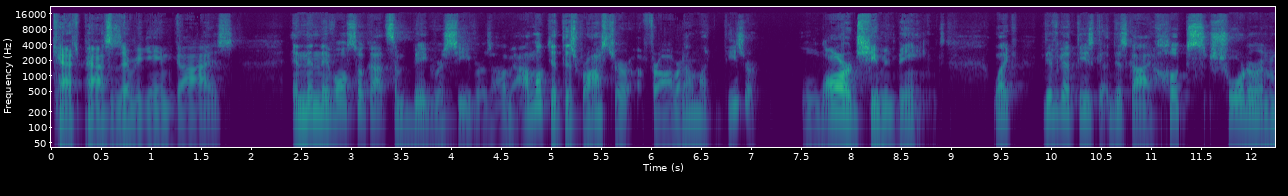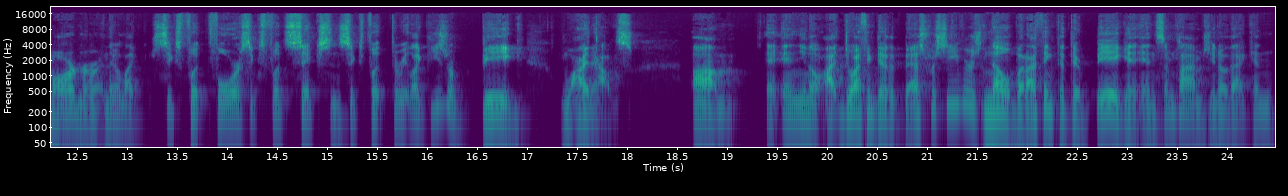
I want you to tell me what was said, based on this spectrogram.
catch passes every game guys. And then they've also got some big receivers. I, mean, I looked at this roster for Auburn. I'm like, these are large human beings. Like they've got these this guy Hooks, Shorter, and Mardner, and they're like six foot four, six foot six, and six foot three. Like these are big wideouts. Um, and, and, you know, I do I think they're the best receivers? No, but I think that they're big, and, and sometimes you know that can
